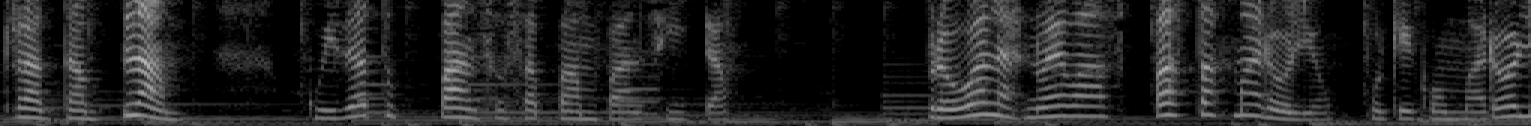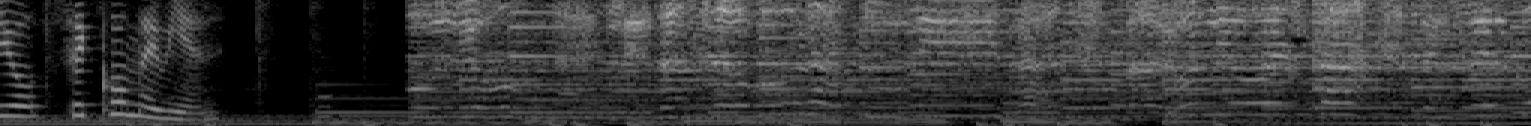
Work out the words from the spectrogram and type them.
Rataplan. Cuida tu panza, pancita. Proba las nuevas pastas Marolio, porque con Marolio se come bien. elegida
